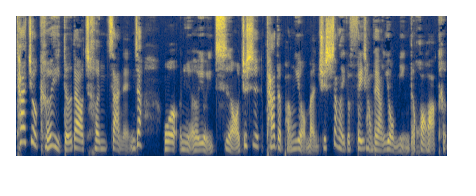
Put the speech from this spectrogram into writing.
他就可以得到称赞诶，你知道。我女儿有一次哦，就是她的朋友们去上了一个非常非常有名的画画课，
